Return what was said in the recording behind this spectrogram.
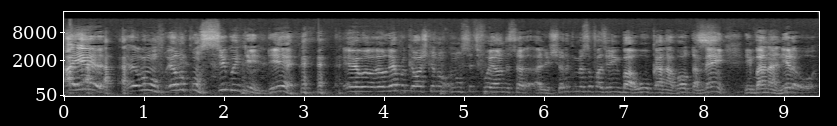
Aí eu não, eu não consigo entender. Eu, eu lembro que eu acho que não, não sei se foi Anderson Alexandre que começou a fazer em Baú o carnaval também, em Bananeira, ou,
